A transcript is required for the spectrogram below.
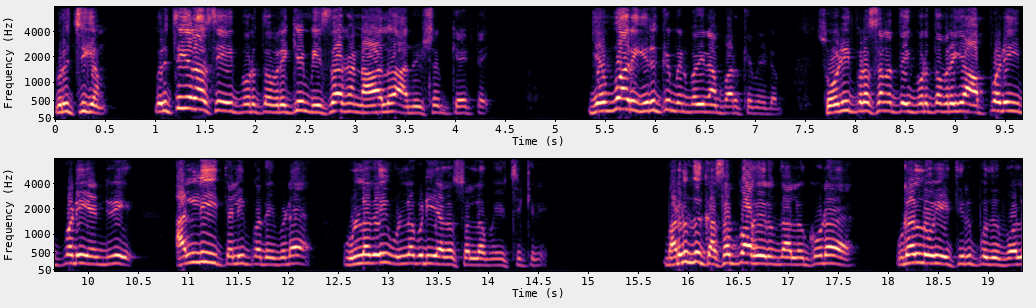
விருச்சிகம். விருச்சிக ராசியை பொறுத்த வரைக்கும் விசாக நாலு அனுஷம் கேட்டை. எவ்வாறு இருக்கும் என்பதை நாம் பார்க்க வேண்டும். சோழி பிரசனத்தை பொறுத்த வரைக்கும் அப்படி இப்படி என்று அள்ளி தெளிப்பதை விட உள்ளதை உள்ளபடியாக சொல்ல முயற்சிக்கிறேன். மருந்து கசப்பாக இருந்தாலும் கூட உடல் நோயை திருப்பது போல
